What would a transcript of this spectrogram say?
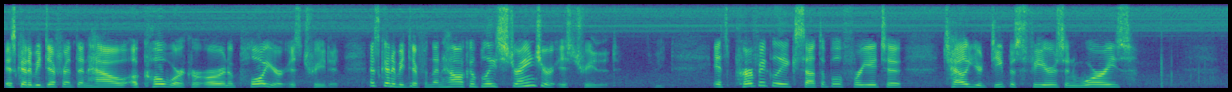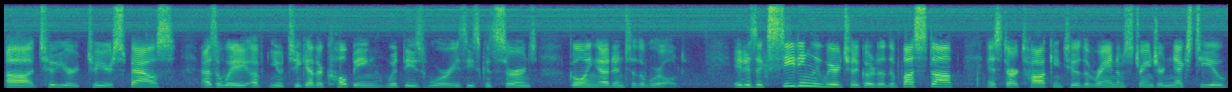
It's going to be different than how a coworker or an employer is treated. It's going to be different than how a complete stranger is treated. Right? It's perfectly acceptable for you to tell your deepest fears and worries uh, to your to your spouse as a way of, you know, together coping with these worries, these concerns, going out into the world. It is exceedingly weird to go to the bus stop and start talking to the random stranger next to you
